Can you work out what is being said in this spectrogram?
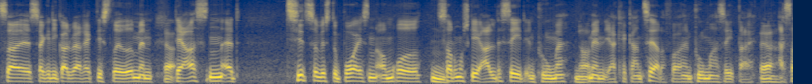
så, øh, så kan de godt være rigtig stride, men ja. det er også sådan, at tit så hvis du bor i sådan et område, mm. så har du måske aldrig set en puma, Nej. men jeg kan garantere dig for, at en puma har set dig. Ja, altså,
